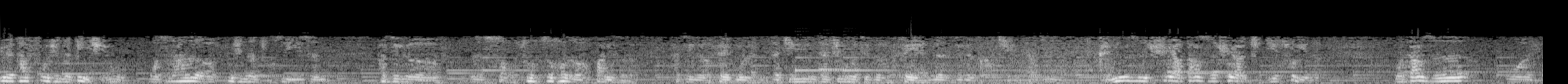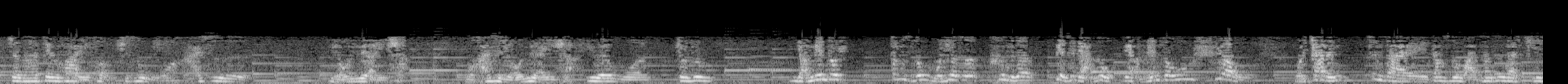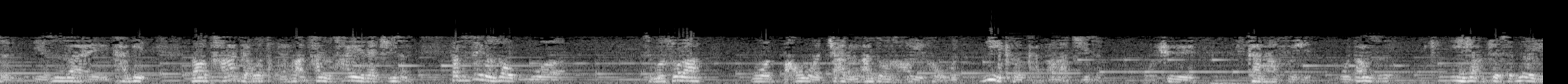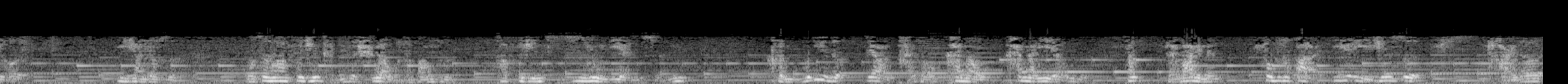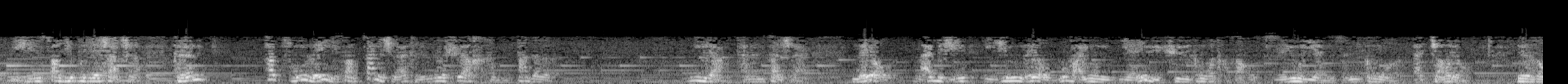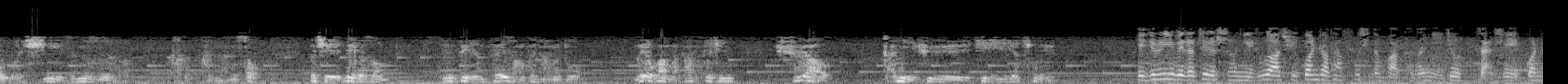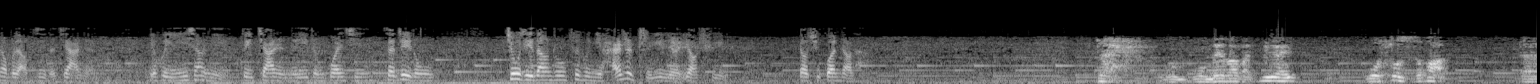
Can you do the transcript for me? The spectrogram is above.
因为他父亲的病情，我是他的父亲的主治医生，他这个呃手术之后的患者，他这个肺功能在经在经过这个肺炎的这个打击，他是肯定是需要当时需要紧急处理的。我当时我接到他电话以后，其实我还是犹豫了一下，我还是犹豫了一下，因为我就是两边都，当时我就是恨不得变成两个，两边都需要我，我家人。正在当时晚上正在急诊，也是在看病，然后他给我打电话，他说他也在急诊，但是这个时候我怎么说呢？我把我家人安顿好以后，我立刻赶到了急诊，我去看他父亲。我当时印象最深的一个印象就是，我知道他父亲肯定是需要我的帮助，他父亲只是用眼神很无力的这样抬头看到看到一眼我，他嘴巴里面。说不出话来，因为已经是喘的已经上气不接下气了。可能他从轮椅上站起来，可能都需要很大的力量才能站起来。没有来不及，已经没有无法用言语去跟我打招呼，只用眼神跟我来交流。那个时候我心里真的是很很难受，而且那个时候因为病人非常非常的多，没有办法，他父亲需要赶紧去进行一些处理。也就是意味着，这个时候你如果要去关照他父亲的话，可能你就暂时也关照不了自己的家人，也会影响你对家人的一种关心。在这种纠结当中，最后你还是执意着要去要去关照他。对，我我没办法，因为我说实话，呃，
